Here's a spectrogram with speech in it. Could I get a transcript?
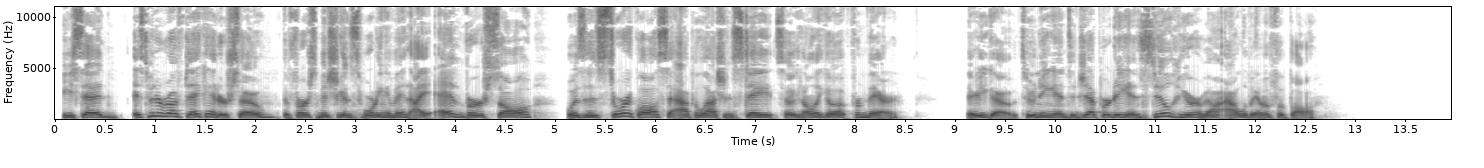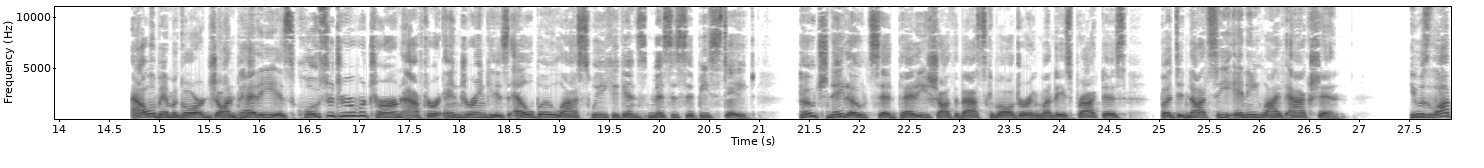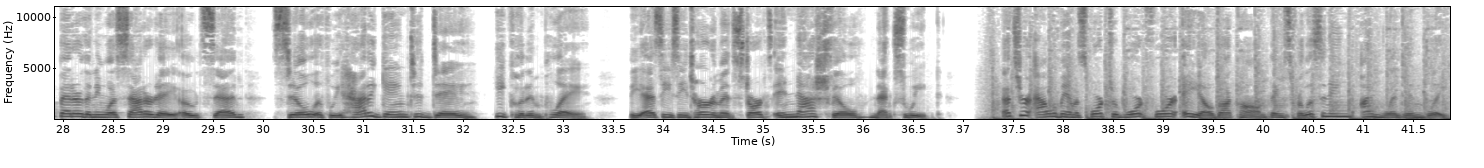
He said, It's been a rough decade or so. The first Michigan sporting event I ever saw was a historic loss to Appalachian State, so it can only go up from there. There you go, tuning in to Jeopardy and still hear about Alabama football. Alabama guard John Petty is closer to a return after injuring his elbow last week against Mississippi State. Coach Nate Oats said Petty shot the basketball during Monday's practice, but did not see any live action. He was a lot better than he was Saturday, Oats said. Still, if we had a game today, he couldn't play. The SEC tournament starts in Nashville next week. That's your Alabama sports report for AL.com. Thanks for listening. I'm Lyndon Blake.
